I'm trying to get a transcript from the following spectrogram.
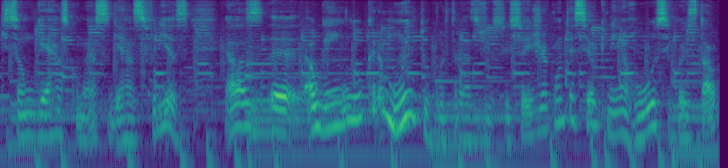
que são guerras como essas, guerras frias, elas é, alguém lucra muito por trás disso. Isso aí já aconteceu, que nem a Rússia e coisa e tal.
